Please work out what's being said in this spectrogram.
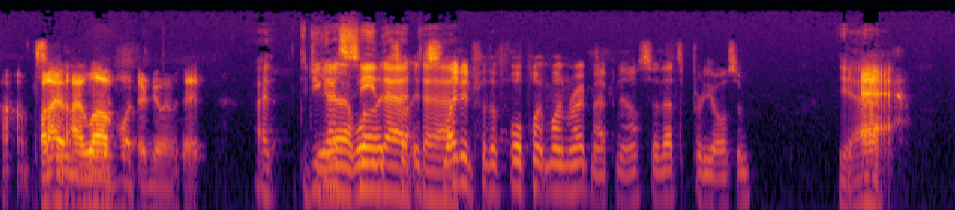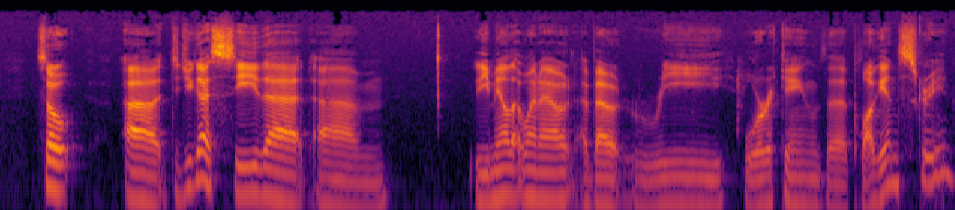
Um, but I, I love what they're doing with it. I, did you yeah, guys see well, that? it's, it's uh, slated for the 4.1 roadmap now, so that's pretty awesome. yeah. Yeah. So, uh, did you guys see that um, email that went out about reworking the plugin screen?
